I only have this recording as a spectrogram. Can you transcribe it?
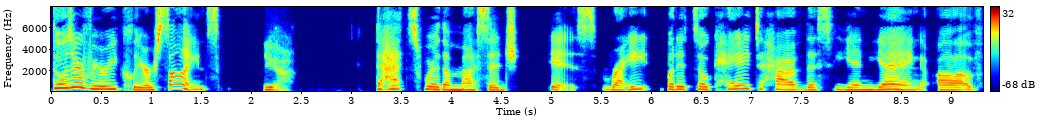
Those are very clear signs. Yeah. That's where the message is, right? But it's okay to have this yin yang of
